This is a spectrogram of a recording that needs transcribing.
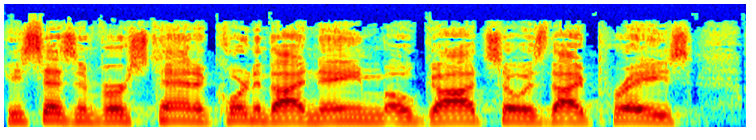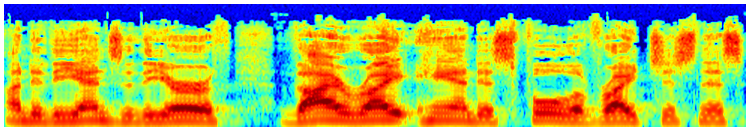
He says in verse 10, according to thy name, O God, so is thy praise unto the ends of the earth. Thy right hand is full of righteousness.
